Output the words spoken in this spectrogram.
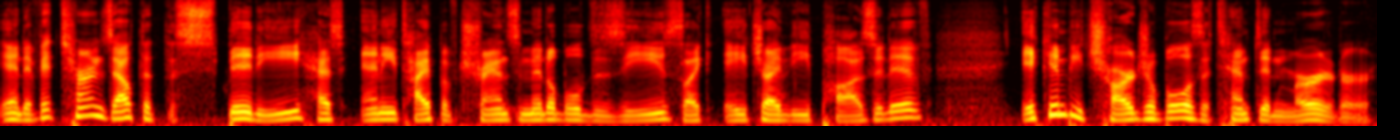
And if it turns out that the spitty has any type of transmittable disease like hiv positive it can be chargeable as attempted murder.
